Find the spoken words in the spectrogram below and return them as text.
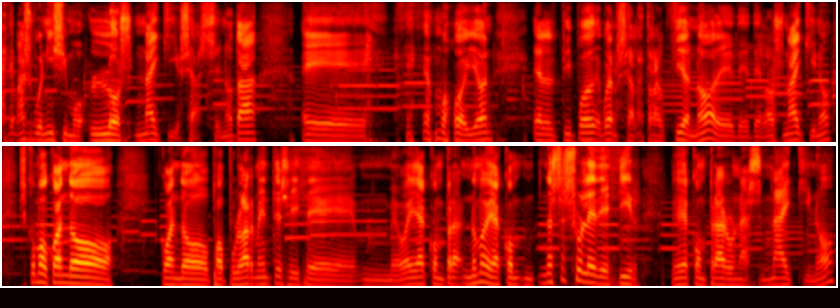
Además, buenísimo, los Nike. O sea, se nota eh, mogollón el tipo de. Bueno, o sea, la traducción, ¿no? De, de, de los Nike, ¿no? Es como cuando. Cuando popularmente se dice, me voy a comprar, no me voy a, no se suele decir, me voy a comprar unas Nike, ¿no?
